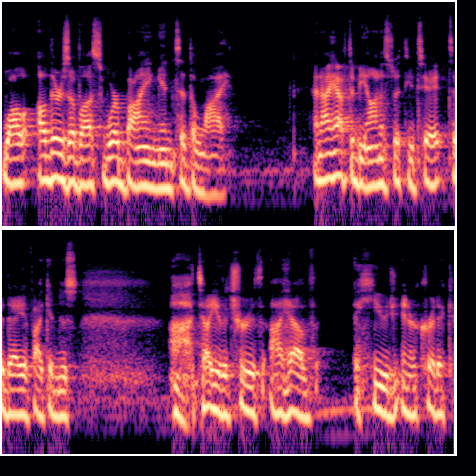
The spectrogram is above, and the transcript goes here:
while others of us, we're buying into the lie. And I have to be honest with you t- today, if I can just uh, tell you the truth, I have a huge inner critic.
